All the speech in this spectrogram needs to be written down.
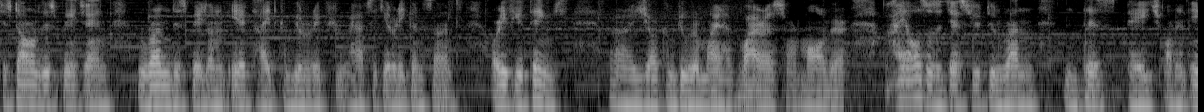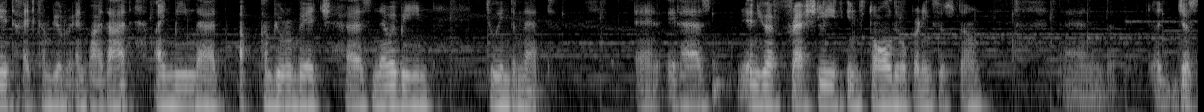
just download this page and run this page on an airtight computer if you have security concerns or if you think uh, your computer might have virus or malware. I also suggest you to run this page on an airtight computer and by that i mean that a computer which has never been to internet and it has and you have freshly installed the operating system and just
